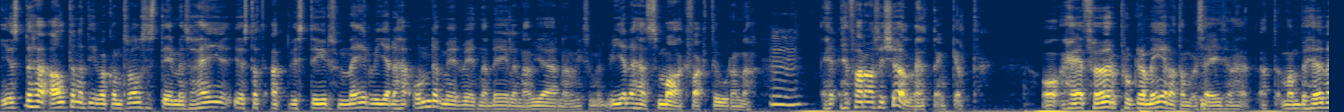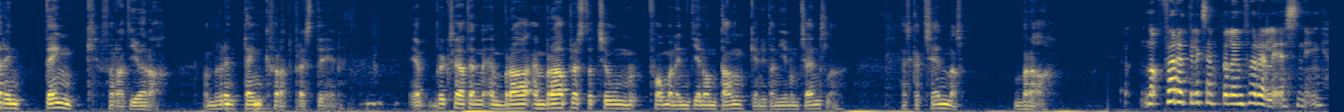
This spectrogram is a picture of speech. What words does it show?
just det här alternativa kontrollsystemet så här är ju just att, att vi styrs mer via den här undermedvetna delen av hjärnan, liksom, via de här smakfaktorerna. Mm. Det far av sig själv helt enkelt. Och det är förprogrammerat om vi säger så här, att man behöver inte tänka för att göra. Man behöver inte tänka för att prestera. Jag brukar säga att en, en, bra, en bra prestation får man inte genom tanken utan genom känslan. Det ska kännas bra. Nå, före till exempel en föreläsning,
